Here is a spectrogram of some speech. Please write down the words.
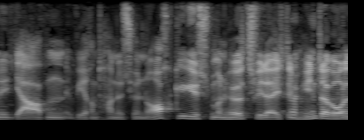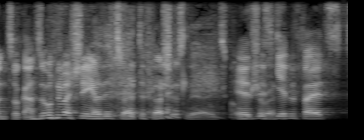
Milliarden, während Hannes hier nachgießt. Man hört es vielleicht im Hintergrund so ganz Ja, unverschämt. die zweite Flasche ist leer. Jetzt Es ist jedenfalls,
